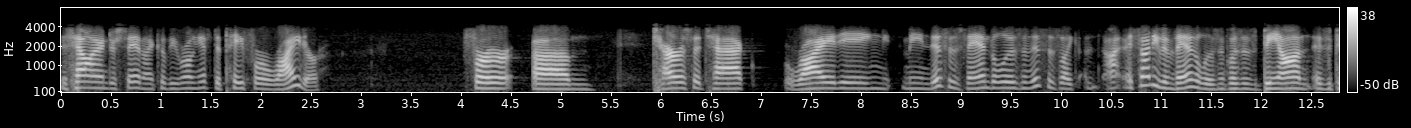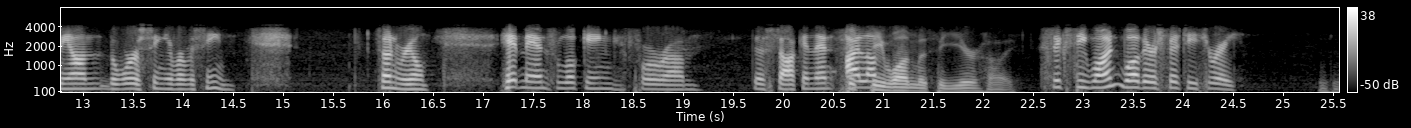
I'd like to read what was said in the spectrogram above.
Is how I understand. I could be wrong. You have to pay for a rider for um terrorist attack rioting. I mean, this is vandalism. This is like it's not even vandalism because it's beyond it's beyond the worst thing you've ever seen. It's unreal. Hitman's looking for um the stock, and then I love 61 was the year high. 61. Well, there's 53. Mhm.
